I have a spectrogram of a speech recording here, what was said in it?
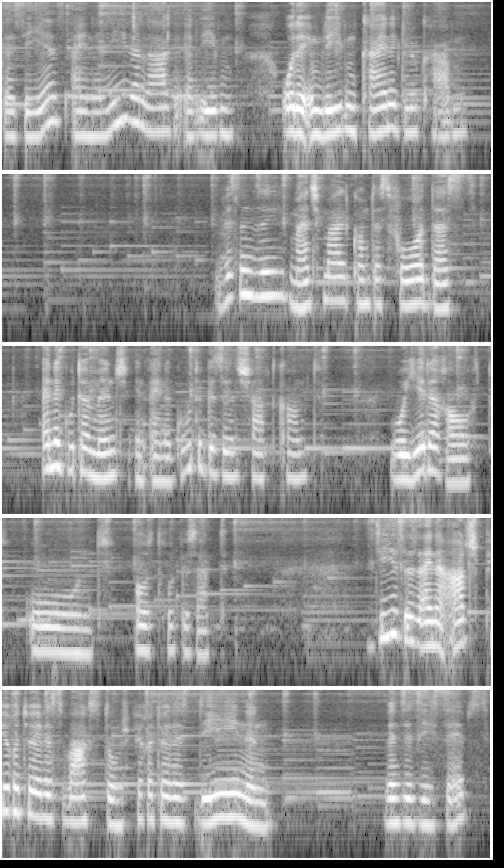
dass sie jetzt eine Niederlage erleben oder im Leben keine Glück haben. Wissen Sie, manchmal kommt es vor, dass ein guter Mensch in eine gute Gesellschaft kommt, wo jeder raucht und Ausdrücke sagt. Dies ist eine Art spirituelles Wachstum, spirituelles Dehnen, wenn sie sich selbst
